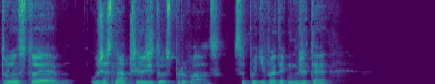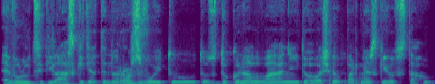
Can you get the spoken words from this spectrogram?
Tohle je úžasná příležitost pro vás se podívat, jak můžete evoluci té lásky dělat, ten rozvoj, tu, to zdokonalování toho vašeho partnerského vztahu.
